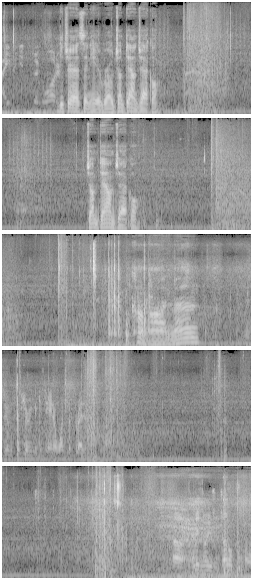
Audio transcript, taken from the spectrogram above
I even get a drink of water. Get your ass in here, bro. Jump down, Jackal. Jump down, Jackal. Come on, man. Resume securing the container once the threat is neutralized. Uh, I didn't know he was in tunnel. All friendly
